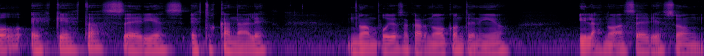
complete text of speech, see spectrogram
O es que estas series, estos canales no han podido sacar nuevo contenido y las nuevas series son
